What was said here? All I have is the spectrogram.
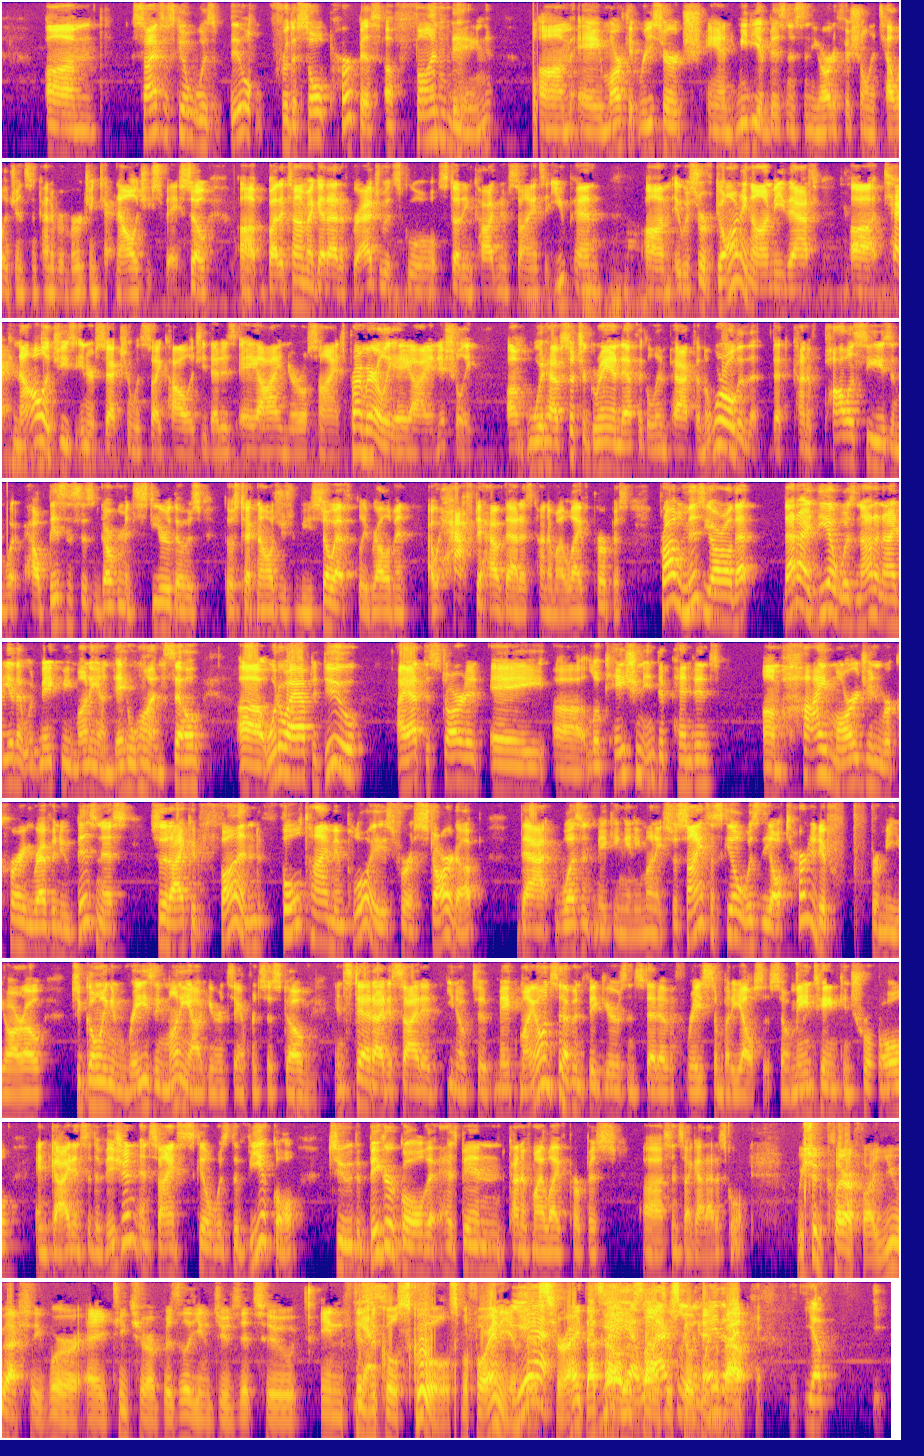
um, Science of Skill was built for the sole purpose of funding um, a market research and media business in the artificial intelligence and kind of emerging technology space. So, uh, by the time I got out of graduate school studying cognitive science at UPenn, um, it was sort of dawning on me that uh, technology's intersection with psychology, that is AI, neuroscience, primarily AI initially, um, would have such a grand ethical impact on the world, and that, that kind of policies and what, how businesses and governments steer those those technologies would be so ethically relevant. I would have to have that as kind of my life purpose. Problem is, Yaro, that that idea was not an idea that would make me money on day one. So, uh, what do I have to do? I had to start at a uh, location independent, um, high margin recurring revenue business so that I could fund full time employees for a startup that wasn't making any money. So Science of Skill was the alternative for me, Yaro, to going and raising money out here in San Francisco. Mm. Instead, I decided, you know, to make my own seven figures instead of raise somebody else's. So maintain control and guidance of the vision, and Science of Skill was the vehicle to the bigger goal that has been kind of my life purpose uh, since I got out of school. We should clarify, you actually were a teacher of Brazilian Jiu Jitsu in physical yes. schools before any of yeah. this, right? That's yeah, how yeah. the well, actually, skill came about. I, yep.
